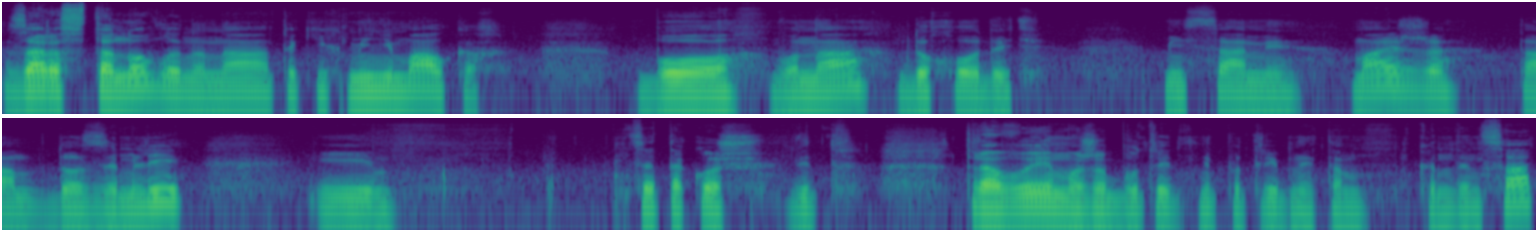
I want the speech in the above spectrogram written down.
зараз встановлено на таких мінімалках, бо вона доходить місцями майже там до землі. І це також від трави може бути непотрібний там конденсат.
